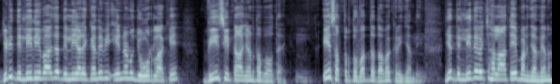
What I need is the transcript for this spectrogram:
ਜਿਹੜੀ ਦਿੱਲੀ ਦੀ ਆਵਾਜ਼ ਹੈ ਦਿੱਲੀ ਵਾਲੇ ਕਹਿੰਦੇ ਵੀ ਇਹਨਾਂ ਨੂੰ ਜ਼ੋਰ ਲਾ ਕੇ 20 ਸੀਟਾਂ ਆ ਜਾਣ ਤਾਂ ਬਹੁਤ ਹੈ। ਇਹ 70 ਤੋਂ ਵੱਧ ਦਾ ਦਾਵਾ ਕਰੀ ਜਾਂਦੇ। ਜੇ ਦਿੱਲੀ ਦੇ ਵਿੱਚ ਹਾਲਾਤ ਇਹ ਬਣ ਜਾਂਦੇ ਆ ਨਾ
